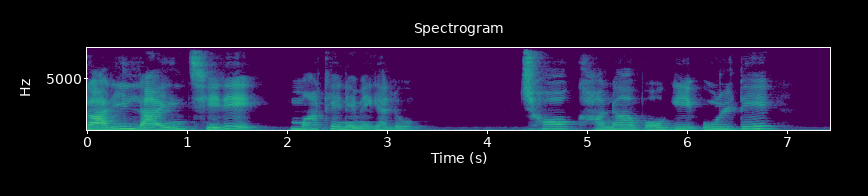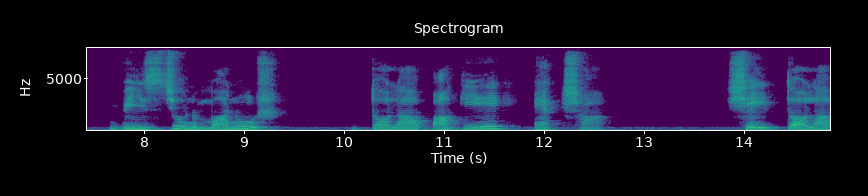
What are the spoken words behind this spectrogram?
গাড়ির লাইন ছেড়ে মাঠে নেমে গেল। ছখানা বগি উল্টে বিশজন মানুষ দলা পাকিয়ে একসা সেই দলা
